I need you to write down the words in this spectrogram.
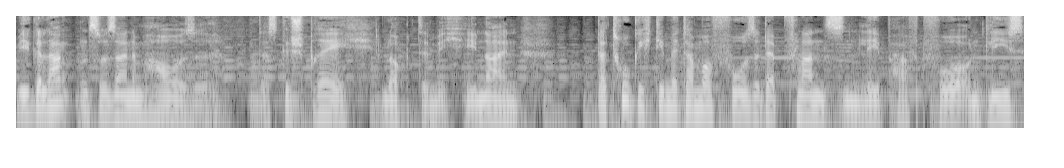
Wir gelangten zu seinem Hause. Das Gespräch lockte mich hinein. Da trug ich die Metamorphose der Pflanzen lebhaft vor und ließ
